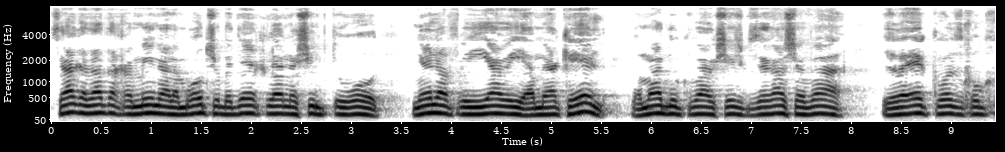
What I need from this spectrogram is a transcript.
סרק עדת החמינא למרות שבדרך כלל נשים פטורות נלף ראייה ראייה מהקהל למדנו כבר שיש גזירה שווה יראה כל זכורך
